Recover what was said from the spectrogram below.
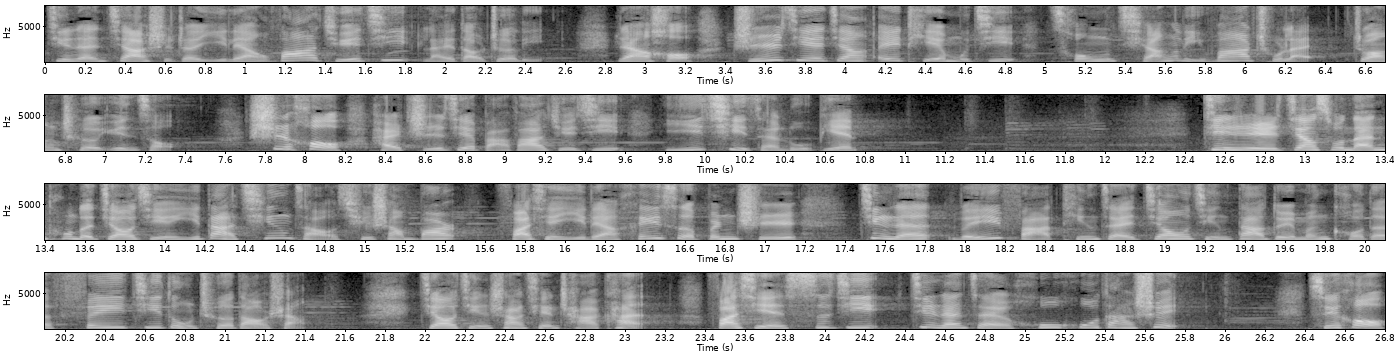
竟然驾驶着一辆挖掘机来到这里，然后直接将 ATM 机从墙里挖出来，装车运走。事后还直接把挖掘机遗弃在路边。近日，江苏南通的交警一大清早去上班，发现一辆黑色奔驰竟然违法停在交警大队门口的非机动车道上。交警上前查看，发现司机竟然在呼呼大睡。随后，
